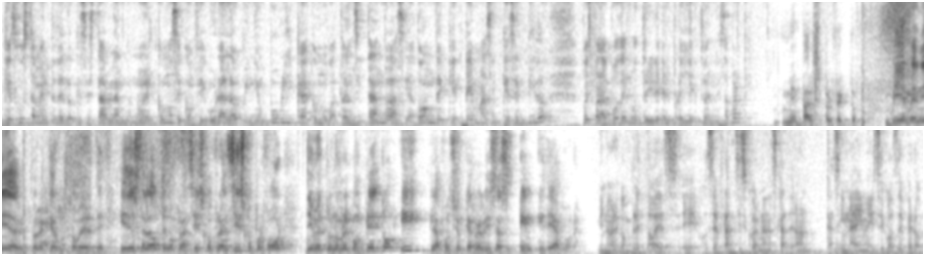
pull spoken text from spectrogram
que es justamente de lo que se está hablando, ¿no? El cómo se configura la opinión pública, cómo va transitando, hacia dónde, qué temas, en qué sentido, pues para poder nutrir el proyecto en esa parte. Me parece perfecto. Bienvenida, Victoria, qué gusto verte. Y de este lado tengo Francisco. Francisco, por favor, dime tu nombre completo y la función que realizas en Idea Agora. Mi nombre completo es eh, José Francisco Hernández Calderón. Casi nadie me dice José, pero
